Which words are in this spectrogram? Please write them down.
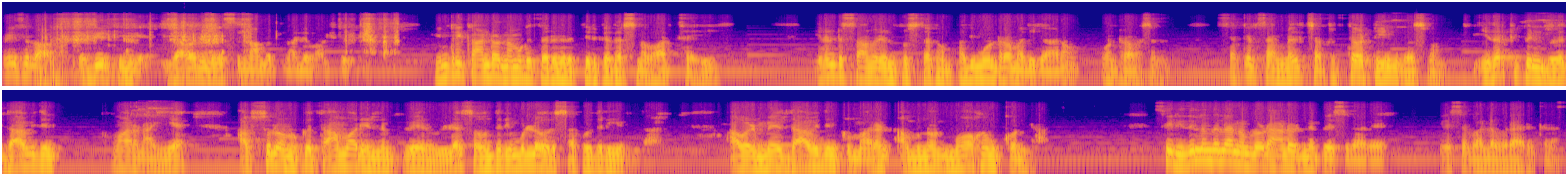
பேசுதா எப்படி இருக்கீங்க? ஜாவரி இயேசு நாமத்தினாலே வாழ்த்து இன்றைக்கு ஆண்டவர் நமக்கு தருகிற தீர்க்க தரிசன வார்த்தை இரண்டு சாமியலின் புஸ்தகம் பதிமூன்றாம் அதிகாரம் ஒன்றாம் வசனம். செகண்ட் சாமியல் சாப்டர் தேர்ட்டீன் வர்ஸ் ஒன் இதற்கு பின்பு தாவிதின் குமாரனாகிய அப்சுலோமுக்கு தாமார் என்னும் பேர் உள்ள சௌந்தரியமுள்ள ஒரு சகோதரி இருந்தாள். அவள் மேல் தாவிதின் குமாரன் அம்னோன் மோகம் கொண்டான் சரி இதுல இருந்தெல்லாம் நம்மளோட ஆண்டவர் என்ன பேசுறாரு? பேச வல்லவரா இருக்கிறார்.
